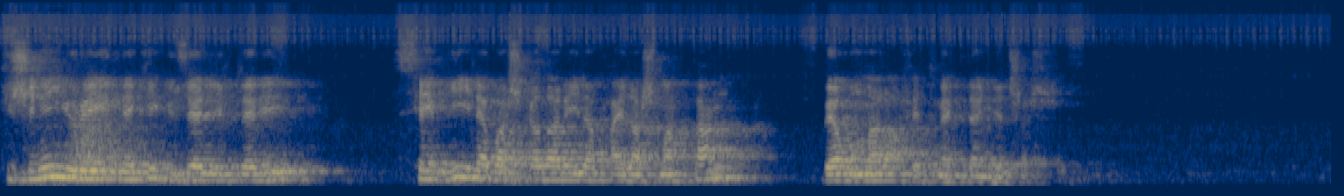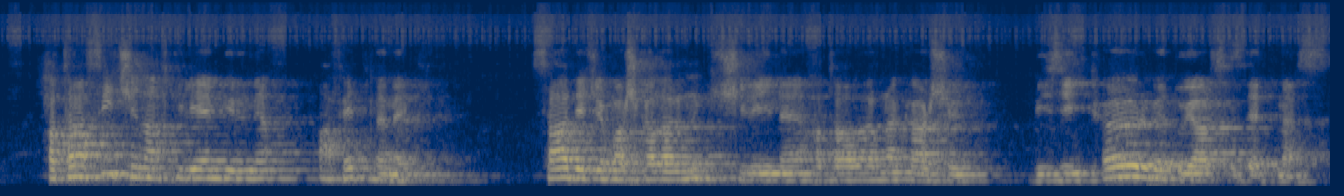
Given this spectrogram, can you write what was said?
kişinin yüreğindeki güzellikleri sevgiyle başkalarıyla paylaşmaktan ve onları affetmekten geçer. Hatası için af dileyen birini affetmemek, sadece başkalarının kişiliğine, hatalarına karşı bizi kör ve duyarsız etmez.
